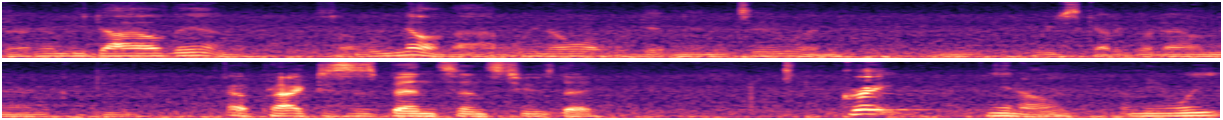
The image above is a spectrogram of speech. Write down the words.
they're going to be dialed in. So we know that. We know what we're getting into, and we, we just got to go down there and compete. How practice has been since Tuesday. Great. You know, I mean, we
